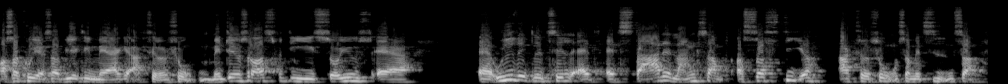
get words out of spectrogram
og så kunne jeg så virkelig mærke accelerationen. Men det er jo så også, fordi Soyuz er, er udviklet til at, at starte langsomt, og så stiger accelerationen så med tiden. Så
